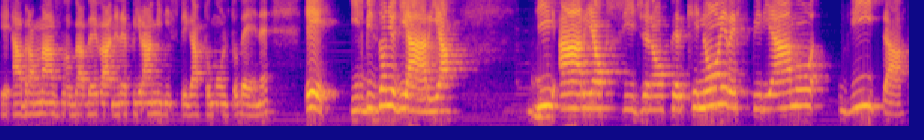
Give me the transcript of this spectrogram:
Che Abraham Maslow aveva nelle piramidi spiegato molto bene. E il bisogno di aria, di aria, ossigeno, perché noi respiriamo vita,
